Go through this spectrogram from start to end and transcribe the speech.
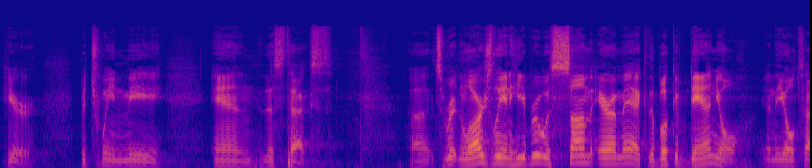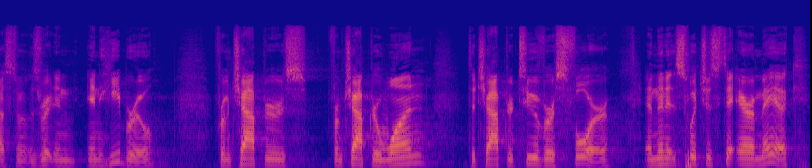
here between me and this text uh, it's written largely in hebrew with some aramaic the book of daniel in the old testament It was written in, in hebrew from chapters from chapter 1 to chapter 2 verse 4 and then it switches to aramaic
